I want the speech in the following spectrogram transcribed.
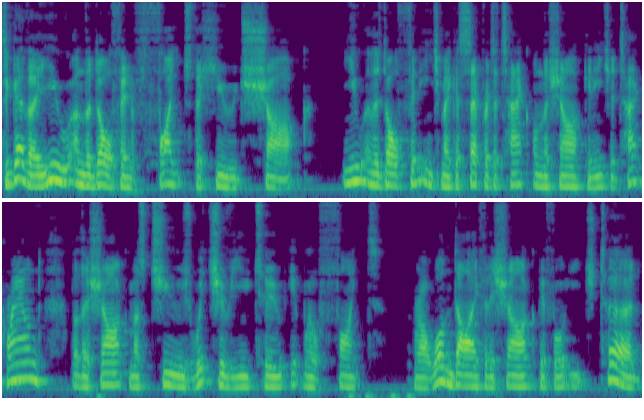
Together, you and the dolphin fight the huge shark. You and the dolphin each make a separate attack on the shark in each attack round, but the shark must choose which of you two it will fight. Roll one die for the shark before each turn.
